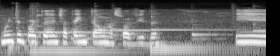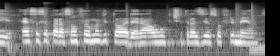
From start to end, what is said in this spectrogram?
muito importante até então na sua vida. E essa separação foi uma vitória, era algo que te trazia sofrimento.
